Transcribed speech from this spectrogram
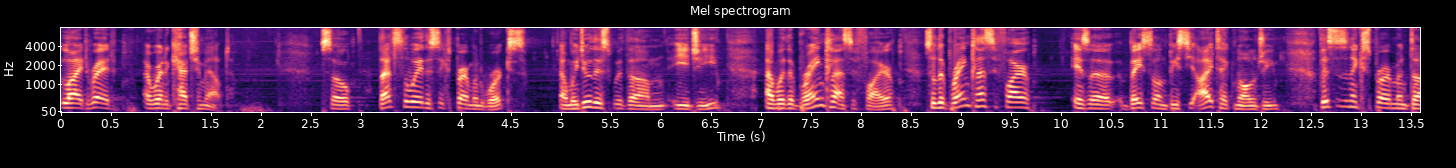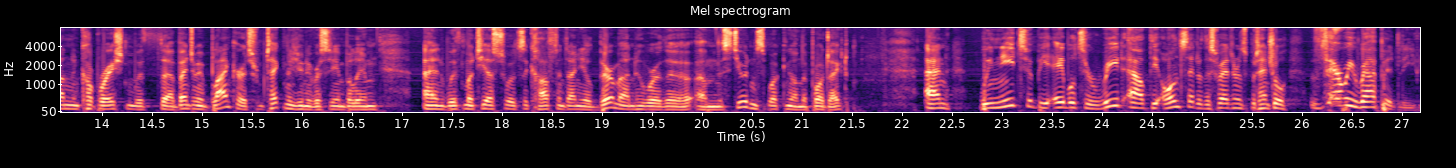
light red and we're going to catch him out. So that's the way this experiment works. And we do this with um, EEG and with a brain classifier. So the brain classifier is based on BCI technology. This is an experiment done in cooperation with uh, Benjamin Blankertz from Technical University in Berlin and with Matthias Schultze-Kraft and Daniel Birman, who were the, um, the students working on the project. And we need to be able to read out the onset of this readiness potential very rapidly,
